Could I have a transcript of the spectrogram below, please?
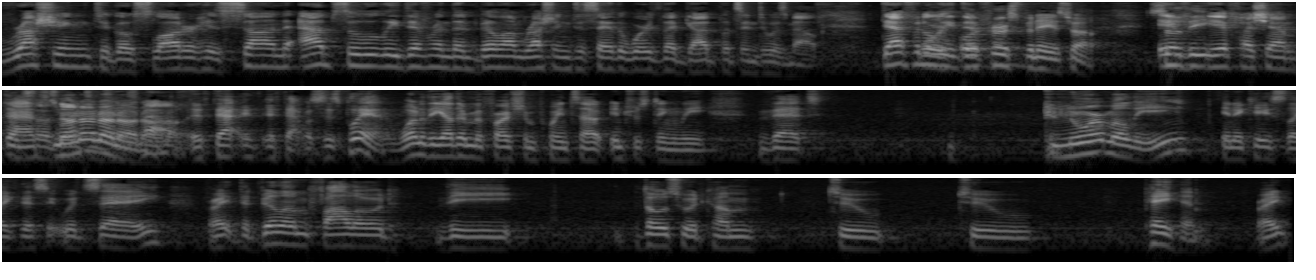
rushing to go slaughter his son. Absolutely different than Bilam rushing to say the words that God puts into his mouth. Or, Definitely or different. first Bnei Israel. So if, the if Hashem puts no no no no no no. mouth. If that if that was his plan, one of the other Mefarshim points out interestingly that normally in a case like this, it would say right that Bilam followed the those who had come to to pay him, right?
